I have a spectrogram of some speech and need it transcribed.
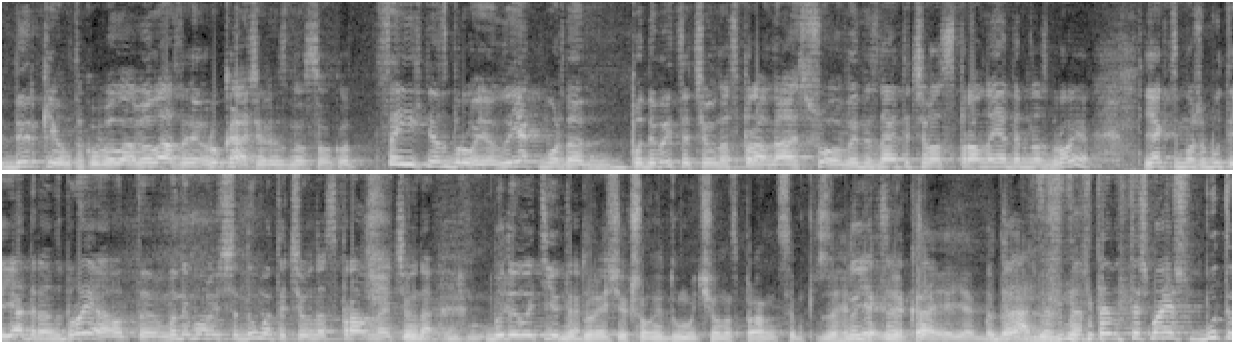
дирки вила- вилазить рука через носок. От це їхня зброя. Ну як можна подивитися, чи вона справна? А що, ви не знаєте, чи у вас справна ядерна зброя? Як це може бути ядерна зброя? От е, вони можуть ще думати, чи вона справна, чи вона буде летіти. Ну, до речі, якщо вони думають, що вона справна, це взагалі як це- лякає, це- якби. да, Да? це, це, це, ти ж маєш бути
